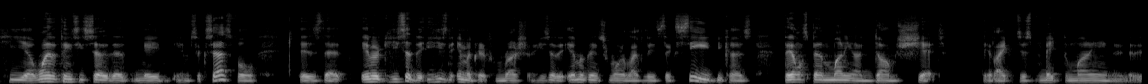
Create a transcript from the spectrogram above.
he uh, one of the things he said that made him successful is that immig- he said that he's an immigrant from Russia. He said that immigrants are more likely to succeed because they don't spend money on dumb shit. They like just make the money and they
